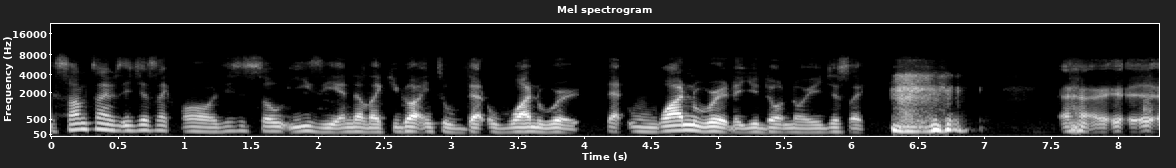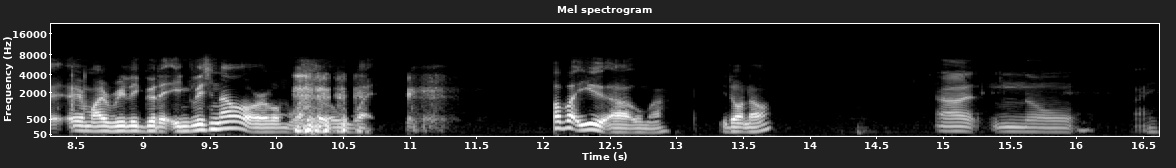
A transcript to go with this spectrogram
sometimes it's just like oh this is so easy and then like you got into that one word that one word that you don't know you're just like am I really good at English now or what? or what? How about you, uh, Uma? You don't know? Uh, no, I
